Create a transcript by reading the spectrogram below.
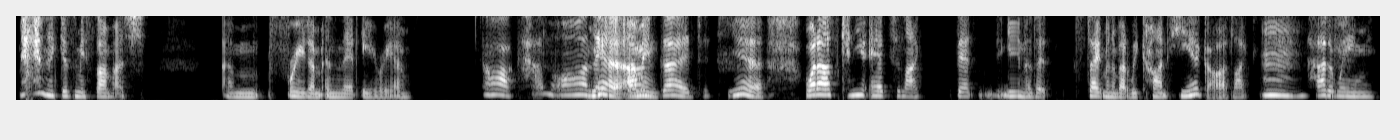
man, that gives me so much um, freedom in that area. Oh, come on. yeah, so I mean, good. Yeah. What else can you add to like that, you know, that statement about we can't hear God? Like, mm. how do we?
